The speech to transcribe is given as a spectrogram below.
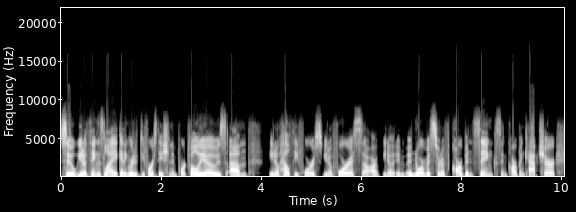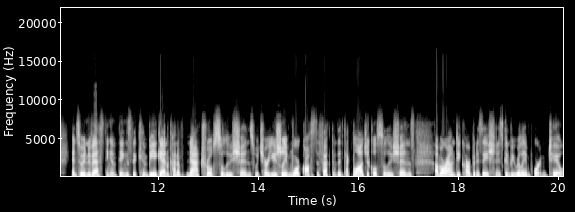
So, you know, things like getting rid of deforestation in portfolios, um, you know healthy forests you know forests are you know enormous sort of carbon sinks and carbon capture. And so investing in things that can be again kind of natural solutions which are usually more cost effective than technological solutions um, around decarbonization is going to be really important too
